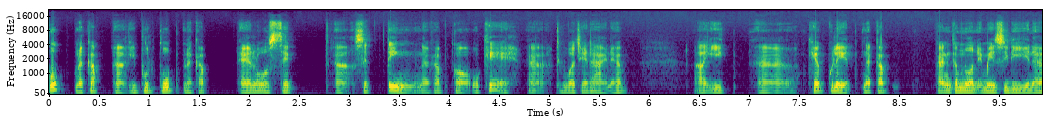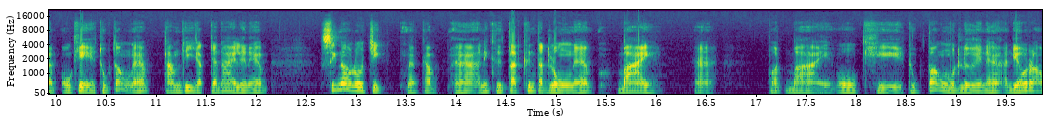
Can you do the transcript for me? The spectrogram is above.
กรุ๊ปนะครับอ่า input group นะครับ arrow set อ่า setting นะครับก็โอเคอ่าถือว่าใช้ได้นะครับอ่าอีกอ่า calculate นะครับการคำนวณ MACD นะครับโอเคถูกต้องนะครับตามที่อยากจะได้เลยนะครับ signal logic นะครับอ่าอันนี้คือตัดขึ้นตัดลงนะครับ by อ่า Pot by โอเค ถูกต้องหมดเลยนะฮะเดี๋ยวเรา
